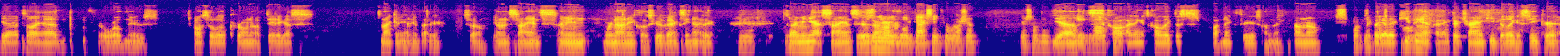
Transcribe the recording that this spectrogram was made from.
yeah, that's all I had for world news. Also, a little Corona update. I guess it's not getting any better. So, and then science. I mean, we're not any closer to a vaccine either. Yeah. So, I mean, yeah, science is. Wasn't there Um, one vaccine from Russia or something? yeah, called. I think it's called like the Sputnik three or something. I don't know. Sputnik, But yeah, they're keeping it. I think they're trying to keep it like a secret.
